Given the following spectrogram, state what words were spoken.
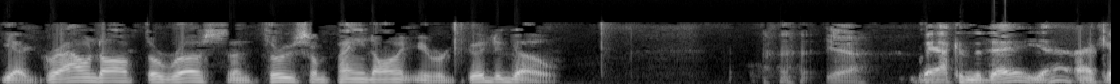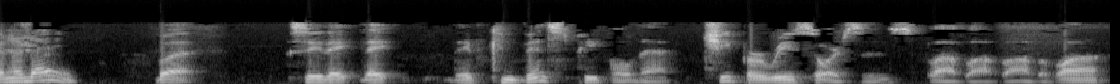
you ground off the rust and threw some paint on it and you were good to go. yeah. Back in the day, yeah. Back in the day. But see, they they they've convinced people that cheaper resources, blah blah blah blah blah,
